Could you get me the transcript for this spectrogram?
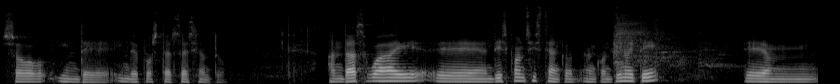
saw in the, in the poster session too. And that's why uh, this consistency and continuity um,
